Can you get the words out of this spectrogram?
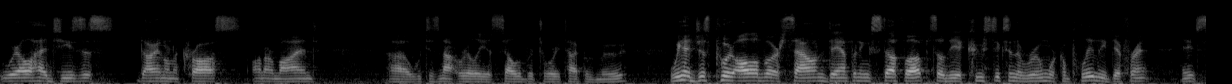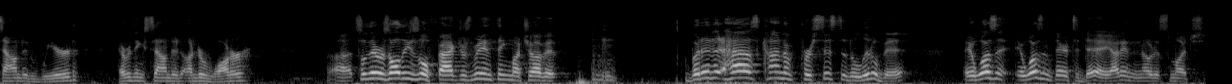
we all had Jesus dying on a cross on our mind, uh, which is not really a celebratory type of mood. We had just put all of our sound dampening stuff up, so the acoustics in the room were completely different, and it sounded weird. Everything sounded underwater. Uh, so there was all these little factors. We didn't think much of it, but it has kind of persisted a little bit. It wasn't. It wasn't there today. I didn't notice much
